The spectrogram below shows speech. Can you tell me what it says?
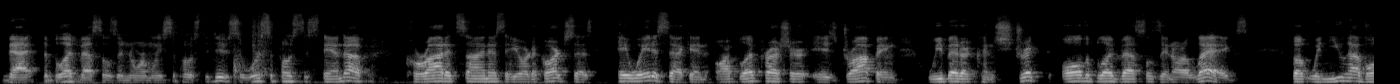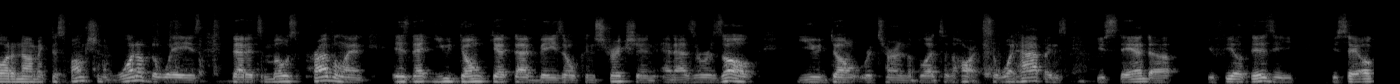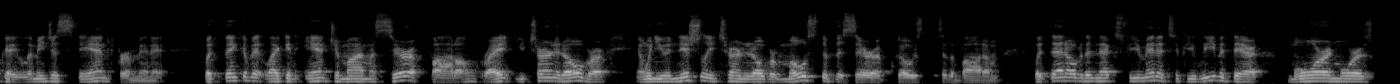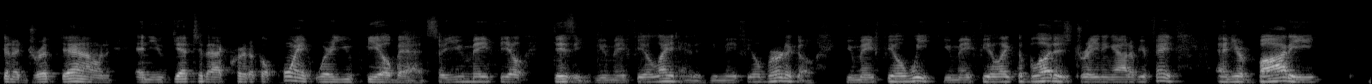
that the blood vessels are normally supposed to do so we're supposed to stand up carotid sinus aortic arch says hey, wait a second, our blood pressure is dropping. We better constrict all the blood vessels in our legs. But when you have autonomic dysfunction, one of the ways that it's most prevalent is that you don't get that vasoconstriction. And as a result, you don't return the blood to the heart. So what happens? You stand up, you feel dizzy, you say, okay, let me just stand for a minute but think of it like an Aunt Jemima syrup bottle, right? You turn it over, and when you initially turn it over, most of the syrup goes to the bottom. But then over the next few minutes, if you leave it there, more and more is going to drip down, and you get to that critical point where you feel bad. So you may feel dizzy, you may feel lightheaded, you may feel vertigo, you may feel weak, you may feel like the blood is draining out of your face, and your body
